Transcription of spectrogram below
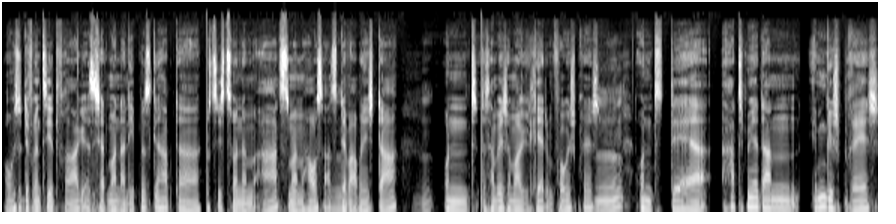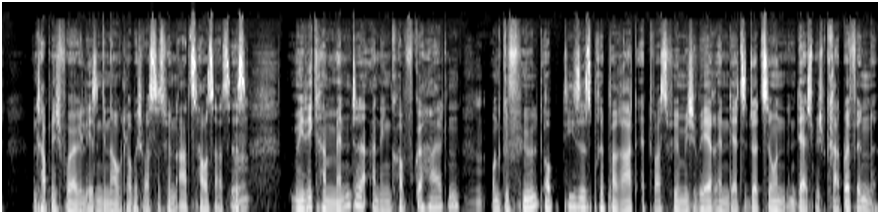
Warum ich so differenziert frage, ist, ich hatte mal ein Erlebnis gehabt, da musste ich zu einem Arzt, zu meinem Hausarzt, Mhm. der war aber nicht da. Mhm. Und das haben wir schon mal geklärt im Vorgespräch. Mhm. Und der hat mir dann im Gespräch, und ich habe nicht vorher gelesen, genau, glaube ich, was das für ein Arzt, Hausarzt ist, Medikamente an den Kopf gehalten Mhm. und gefühlt, ob dieses Präparat etwas für mich wäre in der Situation, in der ich mich gerade befinde.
